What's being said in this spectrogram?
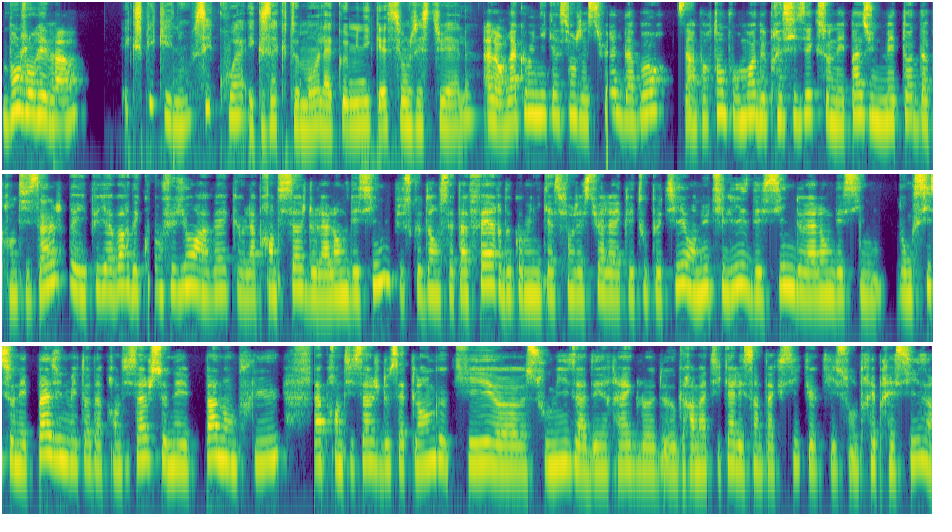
Bonjour Eva. Expliquez-nous, c'est quoi exactement la communication gestuelle? Alors, la communication gestuelle, d'abord, c'est important pour moi de préciser que ce n'est pas une méthode d'apprentissage. Il peut y avoir des confusions avec euh, l'apprentissage de la langue des signes, puisque dans cette affaire de communication gestuelle avec les tout-petits, on utilise des signes de la langue des signes. Donc, si ce n'est pas une méthode d'apprentissage, ce n'est pas non plus l'apprentissage de cette langue qui est euh, soumise à des règles de grammaticales et syntaxiques qui sont très précises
